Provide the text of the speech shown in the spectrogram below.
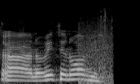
Ah, 99.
